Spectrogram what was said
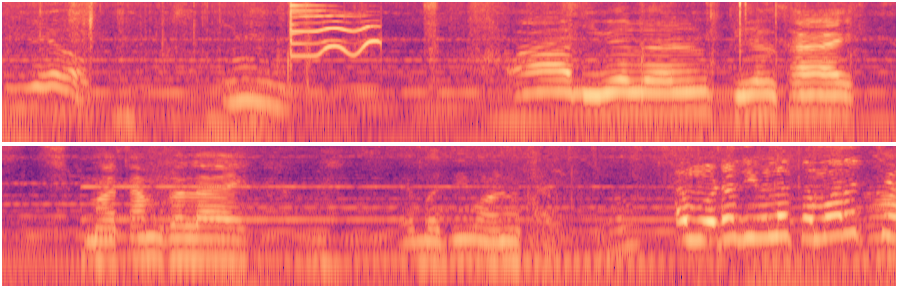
દિવેલ. આ દિવેલ તેલ થાય માથામાં ગલાય એ બધી વાનું થાય. આ મોટા દિવસ તમારે જ છે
